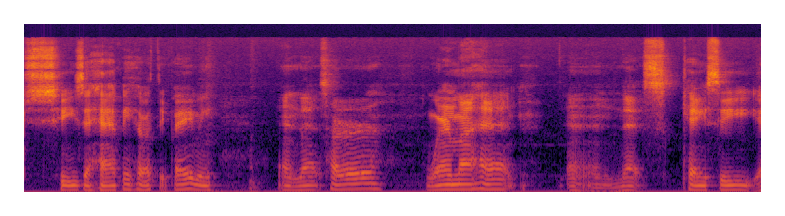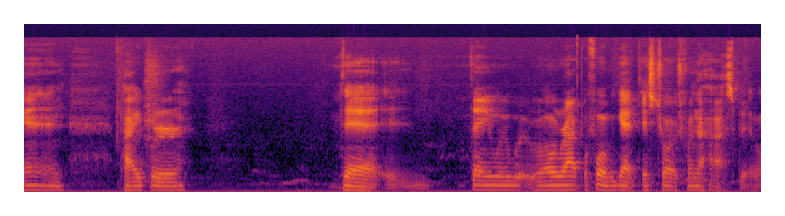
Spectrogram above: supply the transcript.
she's a happy, healthy baby. And that's her wearing my hat. And that's Casey and Piper that they we were right before we got discharged from the hospital.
